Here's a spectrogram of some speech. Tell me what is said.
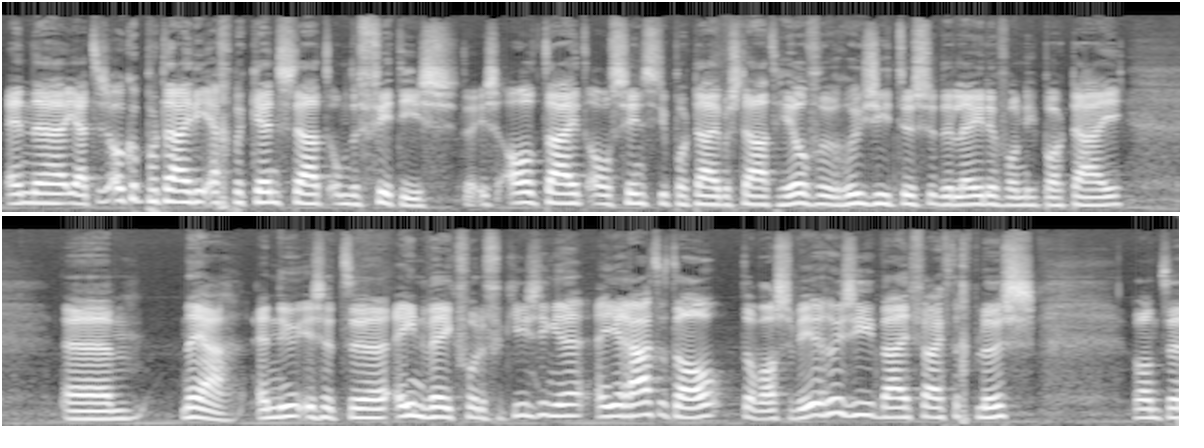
En uh, ja, het is ook een partij die echt bekend staat om de fitties. Er is altijd, al sinds die partij bestaat, heel veel ruzie tussen de leden van die partij. Um, nou ja, en nu is het uh, één week voor de verkiezingen. En je raadt het al, er was weer ruzie bij 50PLUS. Want uh,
